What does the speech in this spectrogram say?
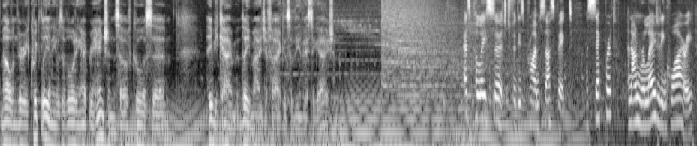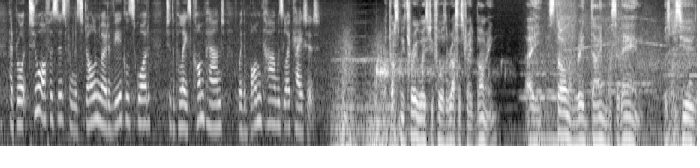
Melbourne very quickly and he was avoiding apprehension, so of course um, he became the major focus of the investigation. As police searched for this prime suspect, a separate and unrelated inquiry had brought two officers from the Stolen Motor Vehicle Squad to the police compound where the bomb car was located. Approximately three weeks before the Russell Street bombing, a stolen red Daimler sedan was pursued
